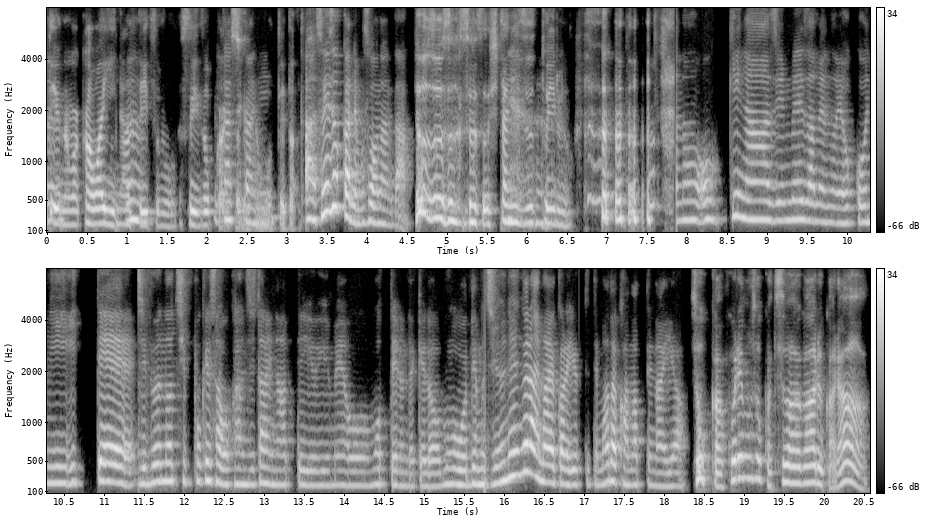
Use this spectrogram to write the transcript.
っていうのが可愛いなってうんいつも水族館行った時確かに思ってた。あ、水族館でもそうなんだ。そうそうそうそうそう、下にずっといるの。あの、大きなジンベエザメの横に行って、自分のちっぽけさを感じたいなっていう夢を持ってるんだけど、もうでも10年ぐらい前から言っててまだ叶ってないや。そっか、これもそっか、ツアーがあるから、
